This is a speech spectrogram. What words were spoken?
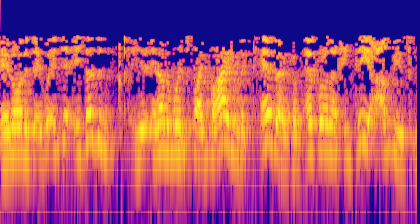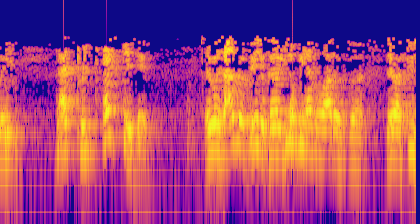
in order to. It, it doesn't. In other words, by buying the kever from Ephron Hachiti, obviously that protected him. It was Avram because you know we have a lot of. Uh, there are a few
